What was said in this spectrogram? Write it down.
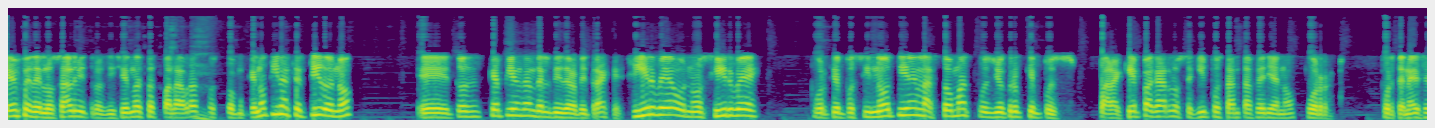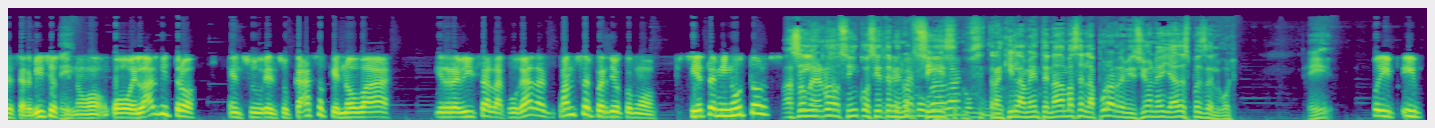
jefe de los árbitros diciendo estas palabras, pues como que no tiene sentido, ¿no? Eh, entonces, ¿qué piensan del videoarbitraje? ¿Sirve o no sirve? Porque pues si no tienen las tomas, pues yo creo que pues ¿para qué pagar los equipos tanta feria, no? Por, por tener ese servicio, Sí. sino o el árbitro en su en su caso que no va y revisa la jugada. ¿Cuánto se perdió? Como siete minutos. Más o Cinco, menos. cinco, siete ¿En esa minutos, sí, jugada? sí, sí, tranquilamente, nada más en la pura revisión, ¿eh? ya después del gol. Sí. ¿Y, y,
